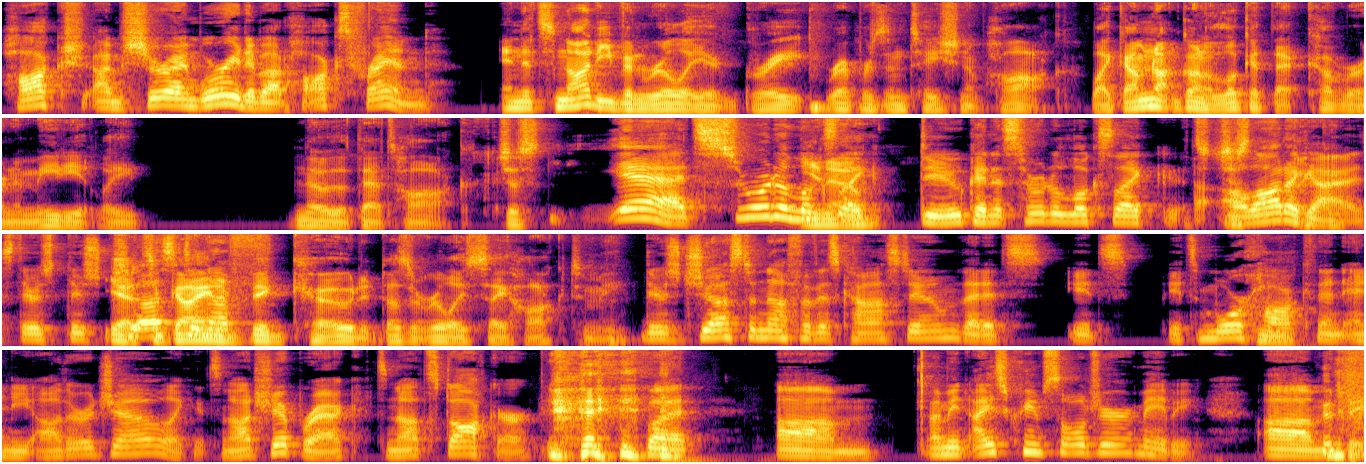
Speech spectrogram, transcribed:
Hawk, I'm sure I'm worried about Hawk's friend. And it's not even really a great representation of Hawk. Like, I'm not going to look at that cover and immediately know that that's Hawk. Just Yeah, it sort of looks You know? like Duke and it sort of looks like a lot of like a- guys. there's there's yeah, just it's a guy enough in a big coat. It doesn't really say Hawk to me. there's just enough of his costume that it's it's it's more Hmm. Hawk than any other Joe. Like it's not shipwreck, it's not stalker, but um, I mean, ice cream soldier maybe. Um, could be,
